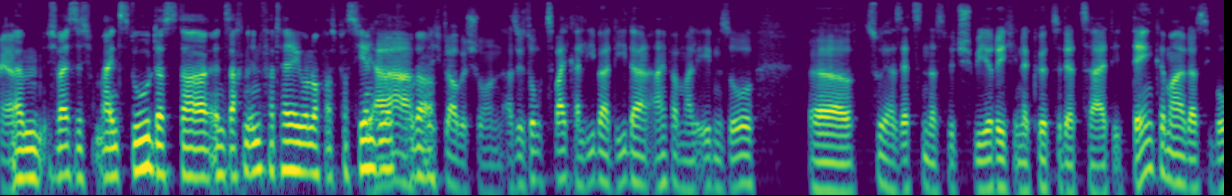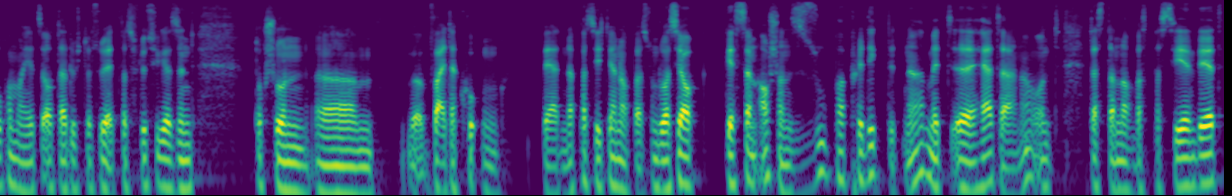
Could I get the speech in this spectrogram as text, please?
Ja. Ähm, ich weiß nicht, meinst du, dass da in Sachen Innenverteidigung noch was passieren ja, wird? Ja, ich glaube schon. Also so zwei Kaliber, die dann einfach mal eben so äh, zu ersetzen, das wird schwierig in der Kürze der Zeit. Ich denke mal, dass die Bochumer jetzt auch dadurch, dass wir etwas flüssiger sind, doch schon ähm, weiter gucken werden. Da passiert ja noch was. Und du hast ja auch gestern auch schon super predicted, ne, mit äh, Hertha, ne, und dass dann noch was passieren wird.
